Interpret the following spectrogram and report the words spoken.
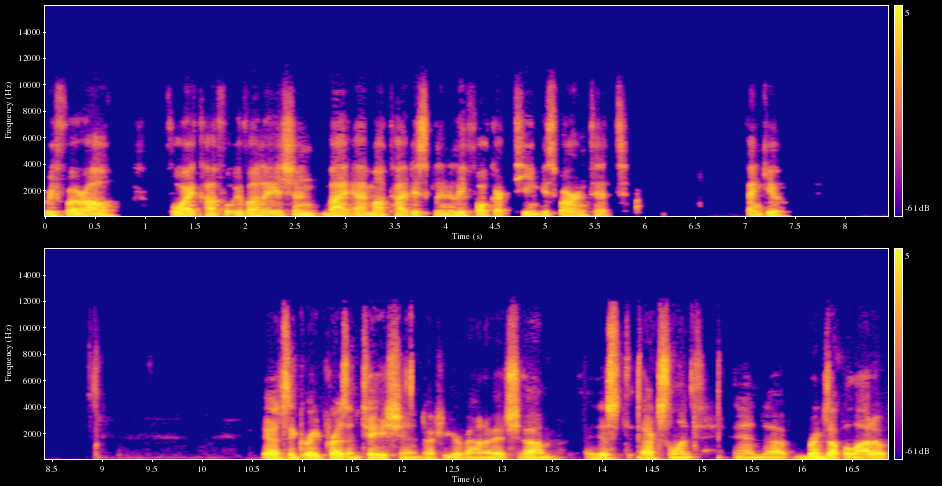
Referral for a careful evaluation by a multidisciplinary focal team is warranted. Thank you. Yeah, it's a great presentation, Dr. Jovanovich. Um, just excellent and uh, brings up a lot of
